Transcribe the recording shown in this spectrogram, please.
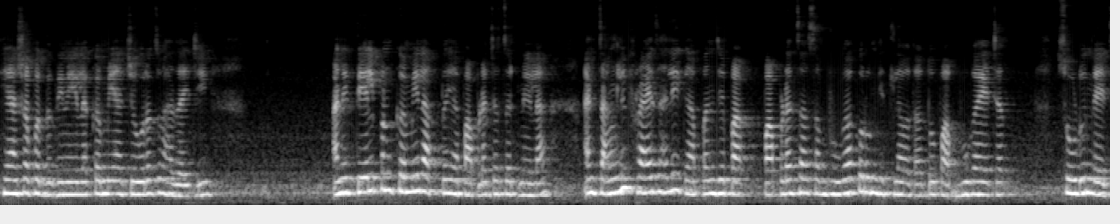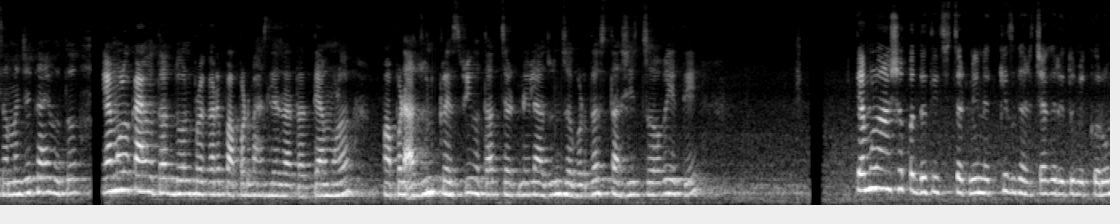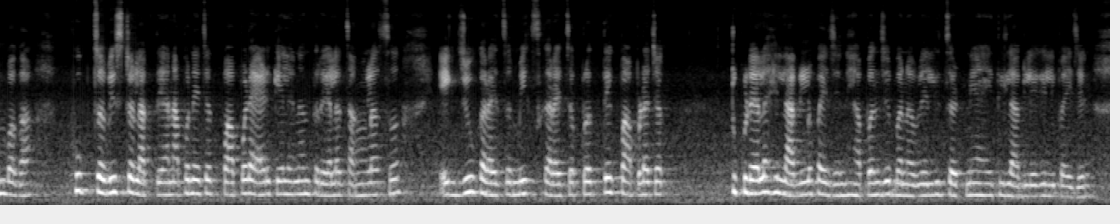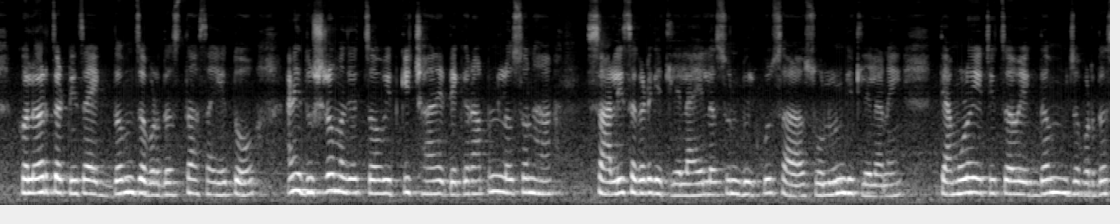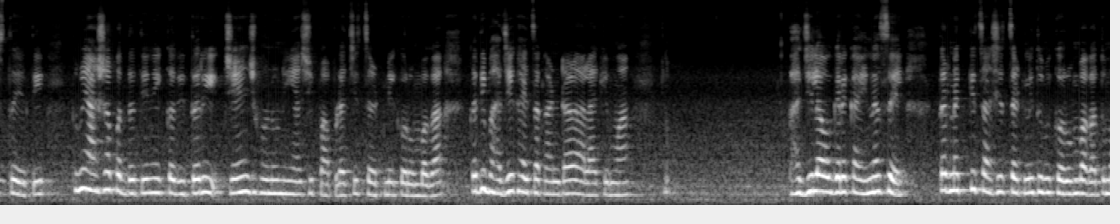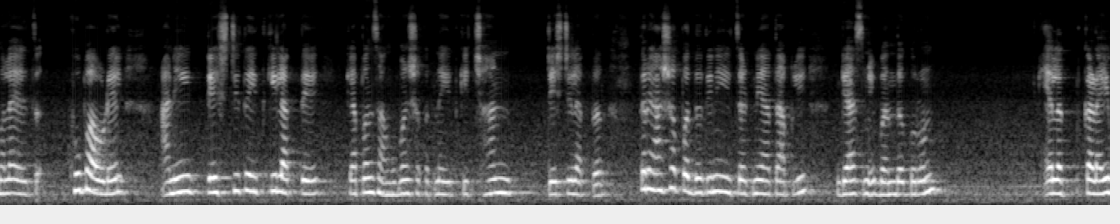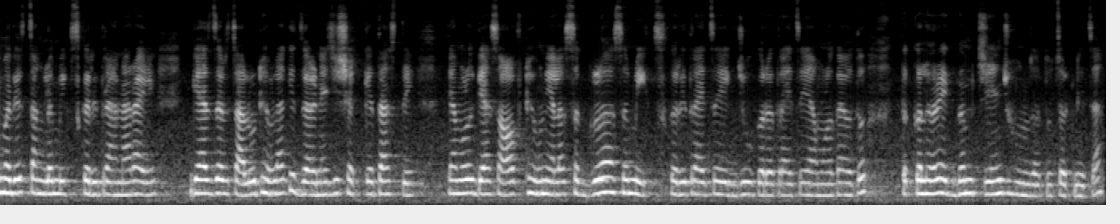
हे अशा पद्धतीने याला कमी आचेवरच भाजायची. आणि तेल पण कमी लागतं ह्या पापडाच्या चटणीला. आणि चांगली फ्राय झाली की आपण जे पा पापडाचा असा भुगा करून घेतला होता तो पाप भुगा याच्यात सोडून द्यायचा. म्हणजे काय होतं यामुळं काय होतात दोन प्रकारे पापड भाजले जातात. त्यामुळं पापड अजून क्रिस्पी होतात चटणीला अजून जबरदस्त अशी चव येते. त्यामुळं अशा पद्धतीची चटणी नक्कीच घरच्या घरी तुम्ही करून बघा. खूप चविष्ट लागते आणि आपण याच्यात पापड ॲड केल्यानंतर याला चांगलं असं एकजीव करायचं मिक्स करायचं प्रत्येक पापडाच्या तुकड्याला हे लागलं पाहिजे हे आपण जे बनवलेली चटणी आहे ती लागली गेली पाहिजे. कलर चटणीचा एकदम जबरदस्त असा येतो आणि दुसरं म्हणजे चव इतकी छान येते कारण आपण लसूण हा साली सगट घेतलेला आहे लसूण बिलकुल सा सोलून घेतलेला नाही. त्यामुळं याची चव एकदम जबरदस्त येते. तुम्ही अशा पद्धतीने कधीतरी चेंज म्हणून ही अशी पापडाची चटणी करून बघा. कधी भाजी खायचा कंटाळा आला किंवा भाजीला वगैरे काही नसेल तर नक्कीच अशी चटणी तुम्ही करून बघा. तुम्हाला याचं खूप आवडेल आणि टेस्टी तर इतकी लागते की आपण सांगू पण शकत नाही इतकी छान टेस्टी लागतात. तर अशा पद्धतीने ही चटणी आता आपली गॅस मी बंद करून याला कढाईमध्येच चांगलं मिक्स करीत राहणार आहे. गॅस जर चालू ठेवला की जळण्याची शक्यता असते. त्यामुळं गॅस ऑफ ठेवून याला सगळं असं मिक्स करीत राहायचं एकजीव करत राहायचं यामुळं काय होतं? तर कलर एकदम चेंज होऊन जातो चटणीचा.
